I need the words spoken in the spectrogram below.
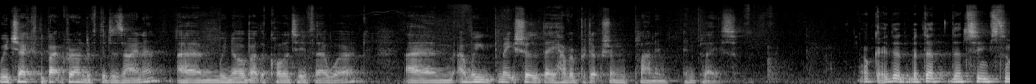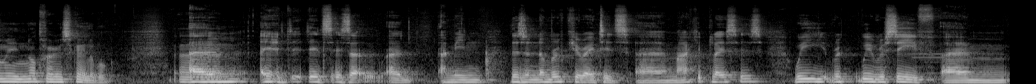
We check the background of the designer. Um, we know about the quality of their work, um, and we make sure that they have a production plan in, in place. Okay, that, but that, that seems to me not very scalable. Uh, Um, it, it- it's, it's a, a, I mean, there's a number of curated uh, marketplaces. We, re- we receive um,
